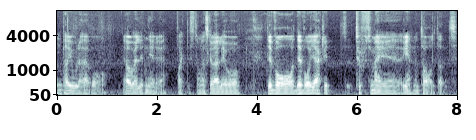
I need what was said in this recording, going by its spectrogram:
en period där jag var, jag var väldigt nere faktiskt om jag ska vara ärlig och det var, det var jäkligt tufft för mig rent mentalt att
